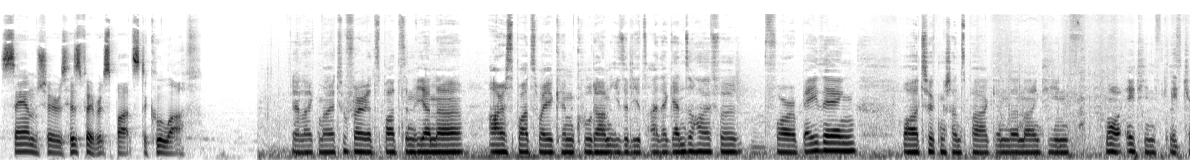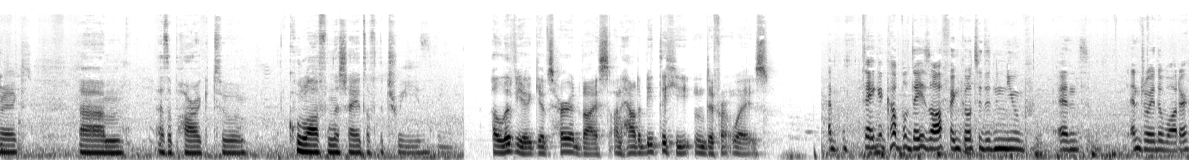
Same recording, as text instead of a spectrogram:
Sam shares his favorite spots to cool off. Yeah, like my two favorite spots in Vienna are spots where you can cool down easily. It's either Gänsehäufel for bathing or Türkenschanzpark in the 19th, or 18th district um, as a park to cool off in the shades of the trees. Olivia gives her advice on how to beat the heat in different ways. Take a couple days off and go to the Danube and enjoy the water.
